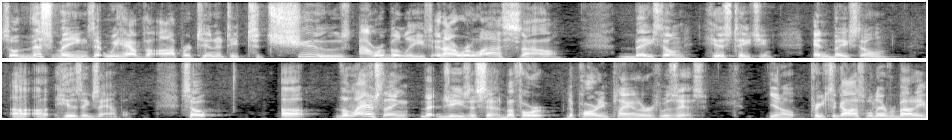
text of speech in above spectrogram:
So this means that we have the opportunity to choose our beliefs and our lifestyle based on His teaching and based on uh, uh, His example. So, uh, the last thing that Jesus said before departing planet Earth was this. You know, preach the gospel to everybody,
